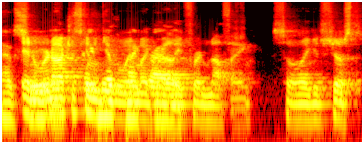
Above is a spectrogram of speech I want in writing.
Absolutely. and we're not just going to give away Mike uh, Reilly for nothing. So like, it's just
